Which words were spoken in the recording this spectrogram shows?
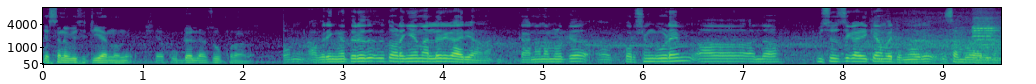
ജസ്റ്റ് വിസിറ്റ് ചെയ്യാൻ തോന്നി. പക്ഷേ ഫുഡെല്ലാം സൂപ്പറാണ്. അപ്പം അവരിങ്ങനത്തെ ഒരു ഇത് തുടങ്ങിയത് നല്ലൊരു കാര്യമാണ്. കാരണം നമുക്ക് കുറച്ചും കൂടെയും എന്താ വിശ്വസിച്ച് കഴിക്കാൻ പറ്റുന്ന ഒരു സംഭവമായിരിക്കും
